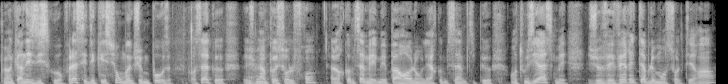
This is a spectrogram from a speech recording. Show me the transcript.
peut incarner ce discours? Voilà, c'est des questions moi que je me pose pour ça que je mets un peu sur le front. Alors comme ça, mes, mes paroles ont l'air comme ça un petit peu enthousiastes, mais je vais véritablement sur le terrain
